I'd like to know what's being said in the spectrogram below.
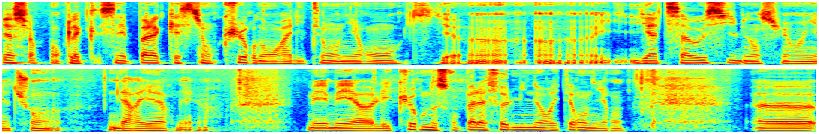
Bien sûr. Donc la- ce n'est pas la question kurde en réalité en Iran qui... euh, euh, Il y a de ça aussi bien sûr, hein. il y a toujours derrière des... Mais, mais euh, les Kurdes ne sont pas la seule minorité en Iran. Euh,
